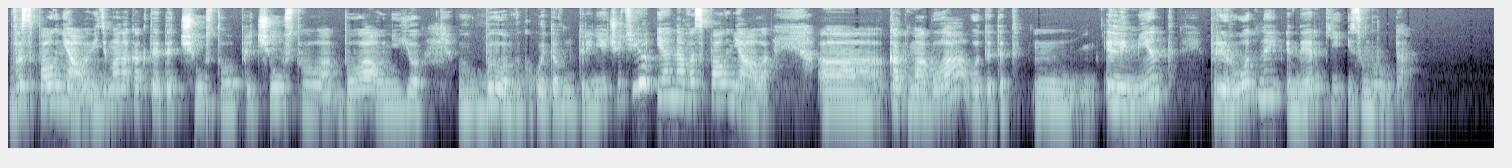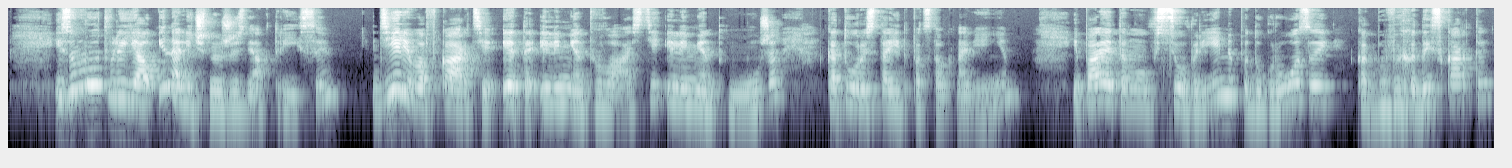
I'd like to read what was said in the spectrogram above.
восполняла видимо она как-то это чувствовала предчувствовала была у нее было какое-то внутреннее чутье и она восполняла а, как могла вот этот элемент природной энергии изумруда. Изумруд влиял и на личную жизнь актрисы дерево в карте это элемент власти элемент мужа который стоит под столкновением. И поэтому все время под угрозой как бы выхода из карты.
